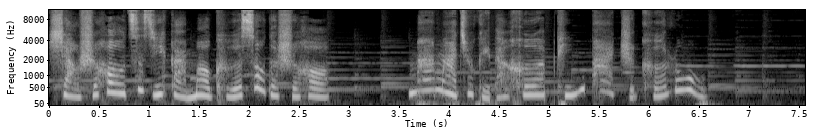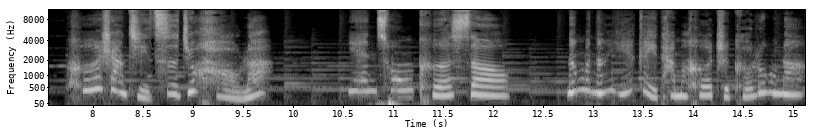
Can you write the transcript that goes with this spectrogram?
小时候自己感冒咳嗽的时候，妈妈就给他喝枇杷止咳露，喝上几次就好了。烟囱咳嗽，能不能也给他们喝止咳露呢？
